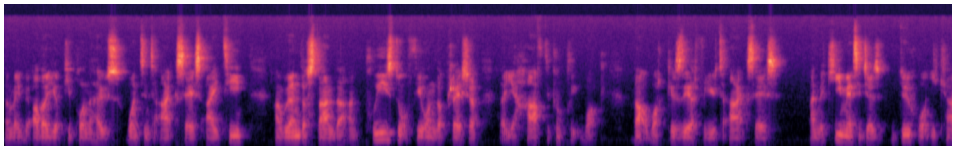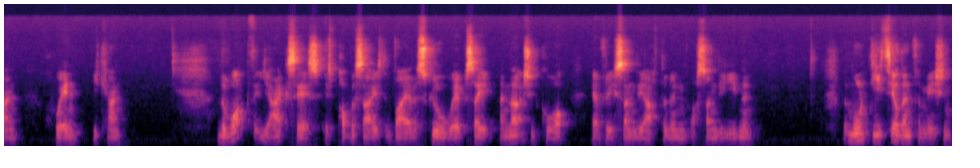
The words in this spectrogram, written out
there might be other your people in the house wanting to access IT, and we understand that. And please don't feel under pressure that you have to complete work. That work is there for you to access. And the key message is do what you can when you can. The work that you access is publicised via the school website, and that should go up every Sunday afternoon or Sunday evening. But more detailed information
